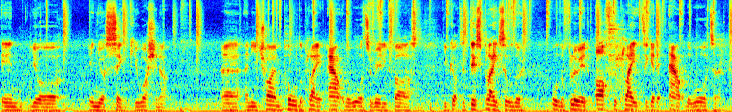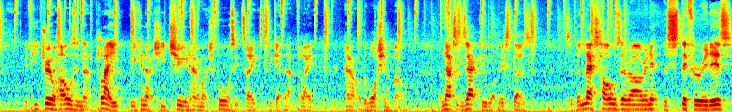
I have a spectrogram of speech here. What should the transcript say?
in your in your sink you're washing up uh, and you try and pull the plate out of the water really fast. You've got to displace all the all the fluid off the plate to get it out of the water. If you drill holes in that plate you can actually tune how much force it takes to get that plate out of the washing bowl. And that's exactly what this does. So the less holes there are in it the stiffer it is.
